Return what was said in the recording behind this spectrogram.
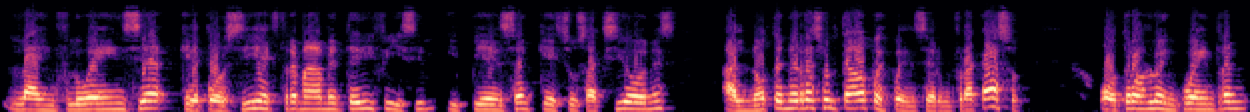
la influencia que por sí es extremadamente difícil y piensan que sus acciones, al no tener resultado, pues pueden ser un fracaso. Otros lo encuentran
